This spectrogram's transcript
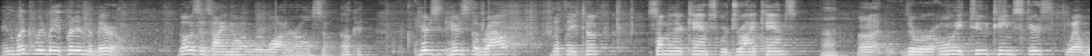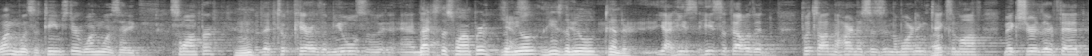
And what would we put in the barrel? Those, as I know it, were water also. Okay. Here's, here's the route that they took. Some of their camps were dry camps. Uh-huh. Uh, there were only two teamsters. Well, one was a teamster, one was a swamper that took care of the mules uh, and. Mm-hmm. That's the swamper, the Yes. mule, he's the mule tender. Yeah, he's, he's the fellow that puts on the harnesses in the morning, takes them off, makes sure they're fed.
